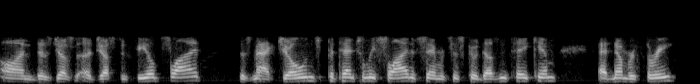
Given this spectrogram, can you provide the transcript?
on does just uh, Justin Fields slide? Does Mac Jones potentially slide if San Francisco doesn't take him at number three?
